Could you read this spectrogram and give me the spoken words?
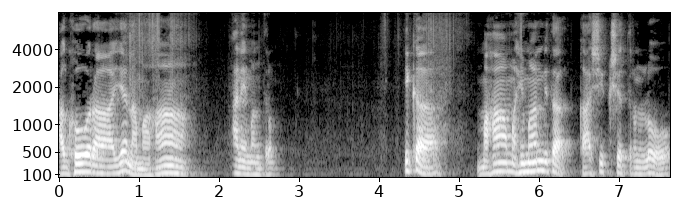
అఘోరాయ నమ అనే మంత్రం. ఇక మహామహిమాన్విత కాశీక్షేత్రంలో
